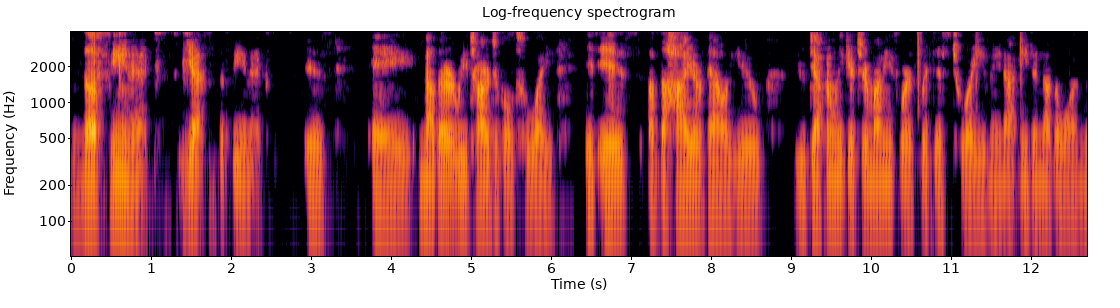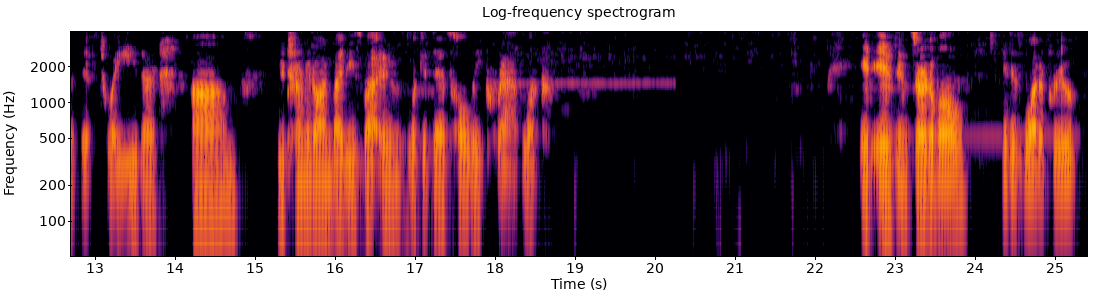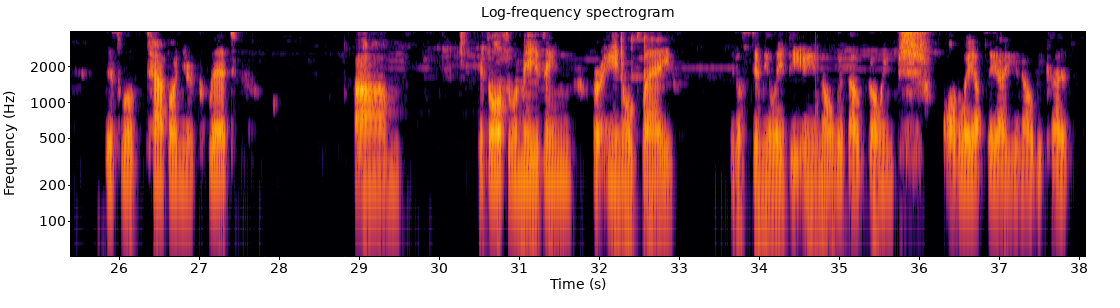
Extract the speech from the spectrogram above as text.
The Phoenix. Yes, the Phoenix is a, another rechargeable toy. It is of the higher value. You definitely get your money's worth with this toy. You may not need another one with this toy either. Um, you turn it on by these buttons. Look at this. Holy crap. Look. It is insertable. It is waterproof. This will tap on your clit. Um, it's also amazing for anal play. It'll stimulate the anal without going all the way up there, you know, because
